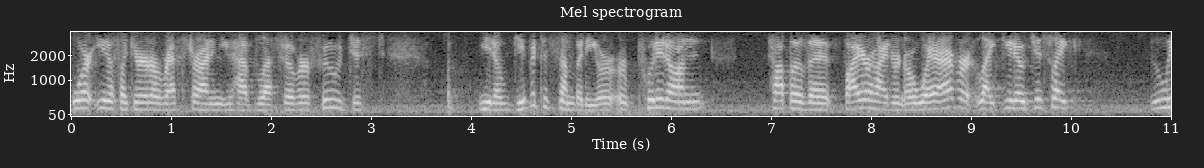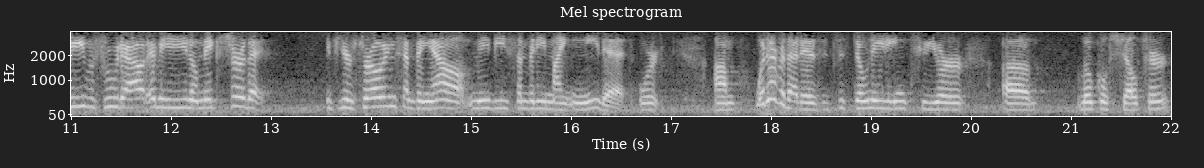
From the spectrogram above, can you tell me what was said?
or you know, if like you're at a restaurant and you have leftover food, just you know, give it to somebody, or, or put it on top of a fire hydrant or wherever, like, you know, just like leave food out. I mean, you know, make sure that if you're throwing something out, maybe somebody might need it or um, whatever that is. It's just donating to your uh, local shelter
